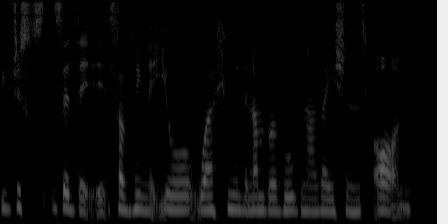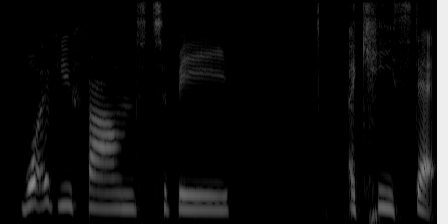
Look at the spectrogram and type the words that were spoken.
you've just said that it's something that you're working with a number of organizations on. What have you found to be a key step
